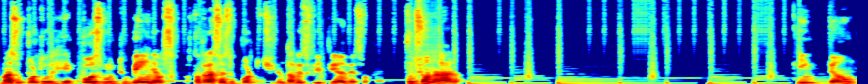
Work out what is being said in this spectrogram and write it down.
mas o Porto repôs muito bem, né, Os, as contratações do Porto, tirando talvez o Felipe Anderson, funcionaram. Então,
